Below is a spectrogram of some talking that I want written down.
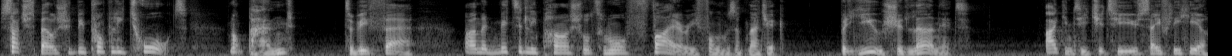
Such spells should be properly taught, not banned. To be fair, I'm admittedly partial to more fiery forms of magic. But you should learn it. I can teach it to you safely here.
